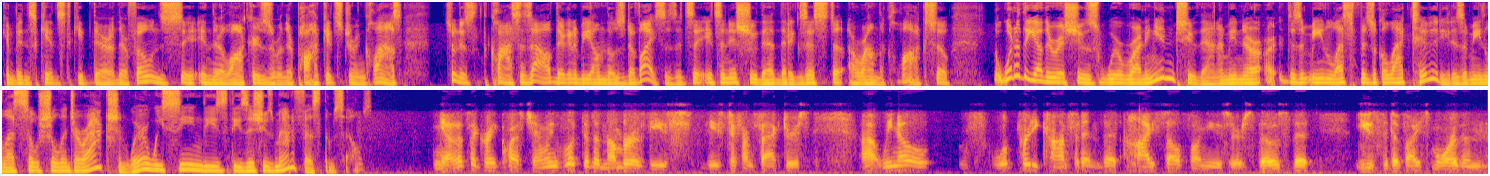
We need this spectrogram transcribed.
convince kids to keep their, their phones in their lockers or in their pockets during class, as soon as the class is out, they're going to be on those devices. It's a, it's an issue that that exists around the clock. So, what are the other issues we're running into then? I mean, are, does it mean less physical activity? Does it mean less social interaction? Where are we seeing these these issues manifest themselves? Yeah, that's a great question. We've looked at a number of these these different factors. Uh, we know we're pretty confident that high cell phone users, those that use the device more than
